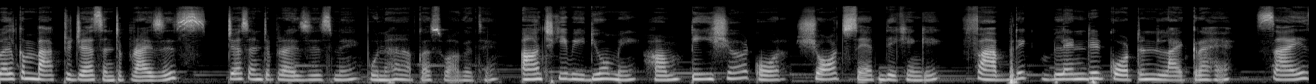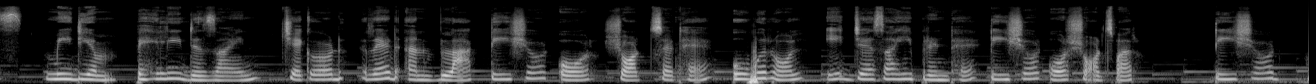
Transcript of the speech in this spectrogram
Welcome back to Jas Enterprises Jas Enterprises में पुनः आपका स्वागत है। आज की वीडियो में हम टी शर्ट और शॉर्ट सेट देखेंगे। फैब्रिक ब्लेंडेड कॉटन लाइक्रा है। साइज़ मीडियम पहली design checkered red and black T shirt और शॉर्ट सेट है। ओवरऑल एक जैसा ही प्रिंट है टी शर्ट और शॉर्ट्स पर। T shirt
